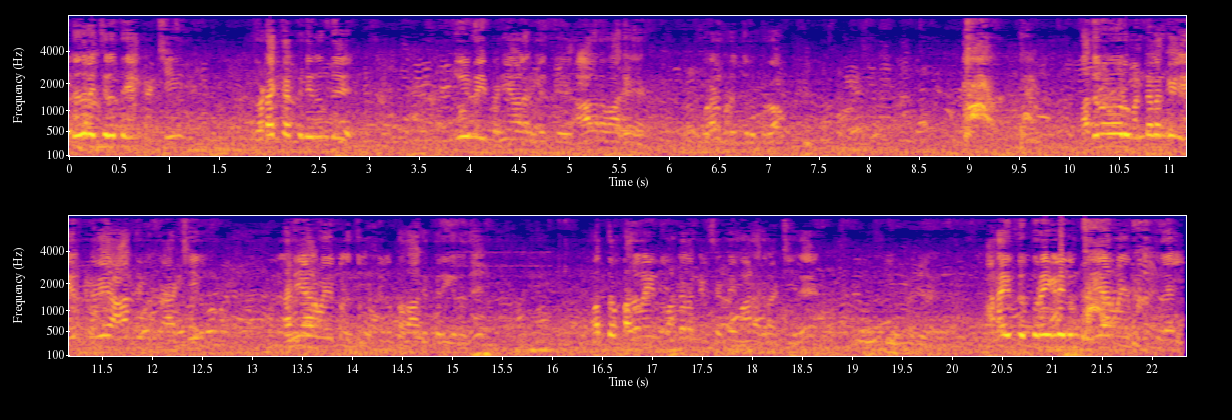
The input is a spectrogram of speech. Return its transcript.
விடுதலை சிறுத்தைகள் கட்சி தொடக்கத்திலிருந்து தூய்மை பணியாளர்களுக்கு ஆதரவாக குரல் கொடுத்திருக்கிறோம். பதினோரு மண்டலங்கள் ஏற்கனவே அதிமுக ஆட்சியில் தனியார் மயப்படுத்தப்பட்டிருப்பதாக தெரிகிறது. மொத்தம் பதினைந்து மண்டலங்கள் சென்னை மாநகராட்சியிலே. அனைத்து துறைகளிலும் தனியார் மயப்படுத்துதல்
